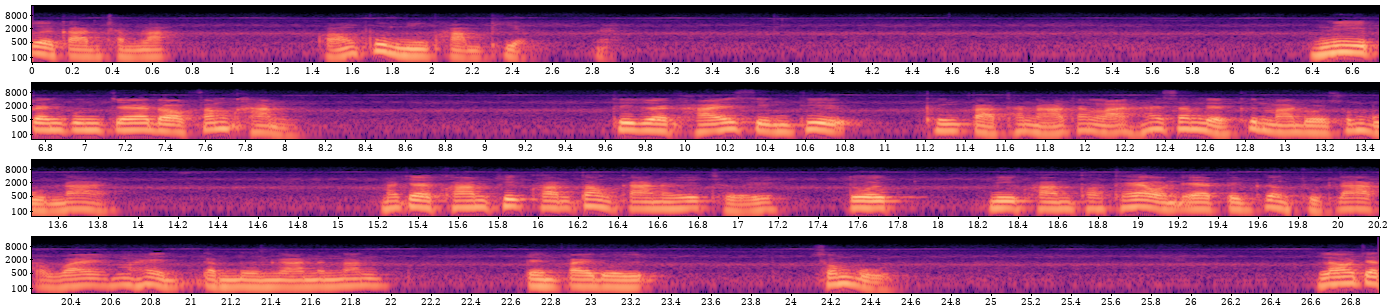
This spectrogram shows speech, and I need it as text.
ด้วยการชำระของผู้มีความเพียรนี่เป็นกุญแจดอกสำคัญ ที่จะขายสิ่งที่พึงปรารถนาทั้งหลายให้สำเร็จขึ้นมาโดยสมบูรณ์ได้ ไม่ใช่ความคิดความต้องการเฉยๆโดยมีความท้อแท้อ่อนแอเป็นเครื่องถูกลากเอาไว้ ไม่ให้ดำเนินงานนั้น ๆ เป็นไปโดยสมบูรณ์ เราจะ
